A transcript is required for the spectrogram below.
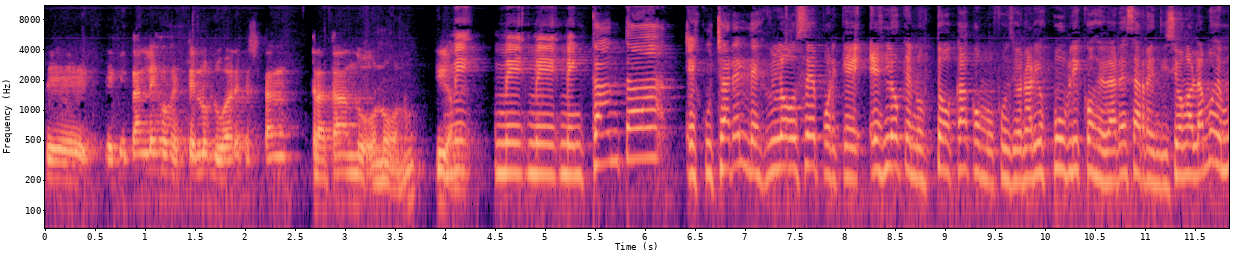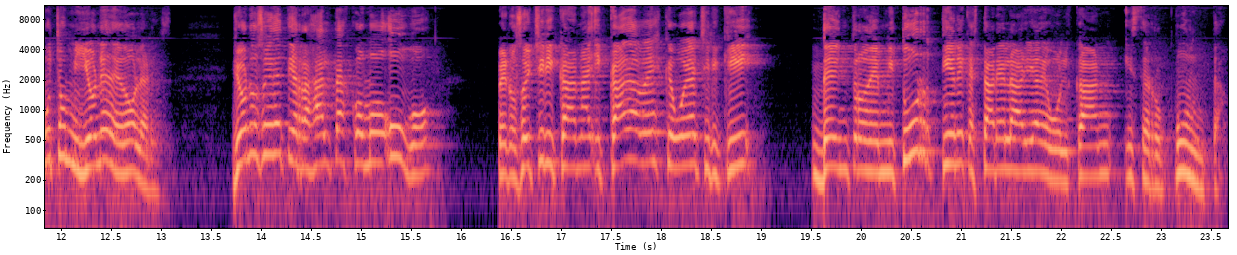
de, qué tan lejos estén los lugares que se están tratando o no. ¿no? Me, me, me, me encanta escuchar el desglose porque es lo que nos toca como funcionarios públicos de dar esa rendición. Hablamos de muchos millones de dólares. Yo no soy de tierras altas como Hugo, pero soy chiricana y cada vez que voy a Chiriquí, dentro de mi tour tiene que estar el área de Volcán y Cerro Punta.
